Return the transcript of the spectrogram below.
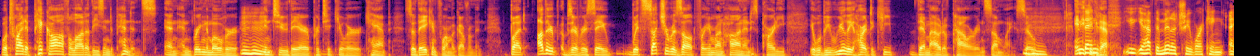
will try to pick off a lot of these independents and, and bring them over mm-hmm. into their particular camp so they can form a government. But other observers say with such a result for Imran Khan and his party, it will be really hard to keep them out of power in some way. So mm-hmm. anything could happen. You, you have the military working a-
